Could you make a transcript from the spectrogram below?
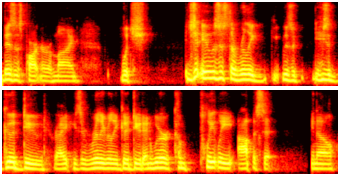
business partner of mine, which it was just a really it was a he's a good dude, right? He's a really really good dude, and we're completely opposite. You know,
